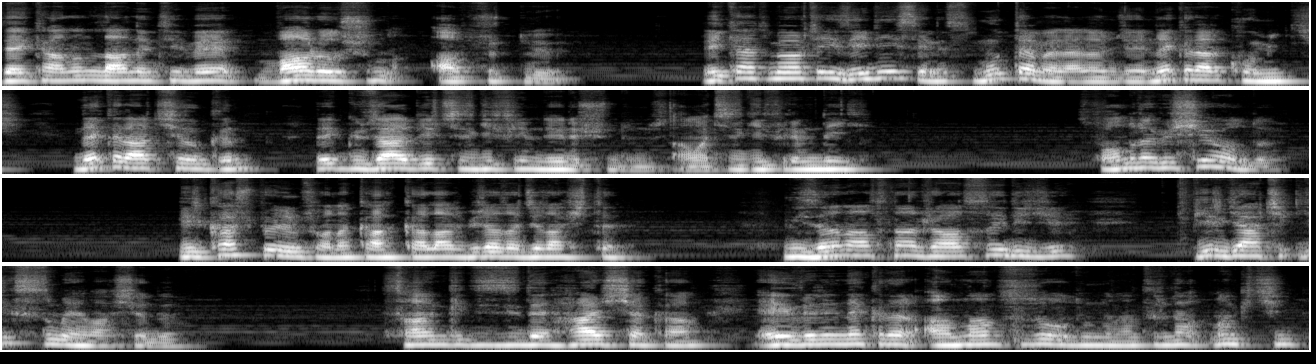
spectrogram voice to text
Zekanın laneti ve varoluşun absürtlüğü. Rick and Morty izlediyseniz muhtemelen önce ne kadar komik, ne kadar çılgın ve güzel bir çizgi film diye düşündünüz. Ama çizgi film değil. Sonra bir şey oldu. Birkaç bölüm sonra kahkahalar biraz acılaştı. Mizahın altından rahatsız edici bir gerçeklik sızmaya başladı. Sanki dizide her şaka evrenin ne kadar anlamsız olduğunu hatırlatmak için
